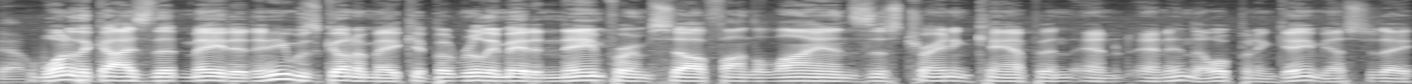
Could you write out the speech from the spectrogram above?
one. one of the guys that made it, and he was going to make it, but really made a name for himself on the Lions this training camp and, and, and in the opening game yesterday.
